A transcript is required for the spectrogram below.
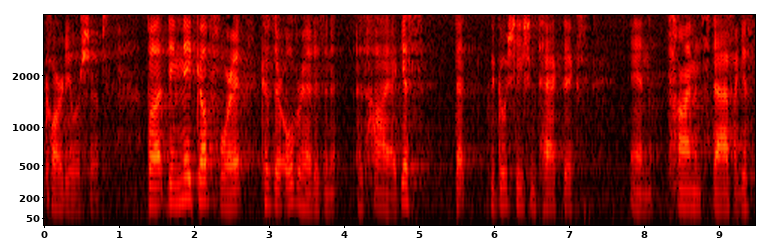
car dealerships, but they make up for it because their overhead isn't as high. I guess that negotiation tactics and time and staff, I guess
